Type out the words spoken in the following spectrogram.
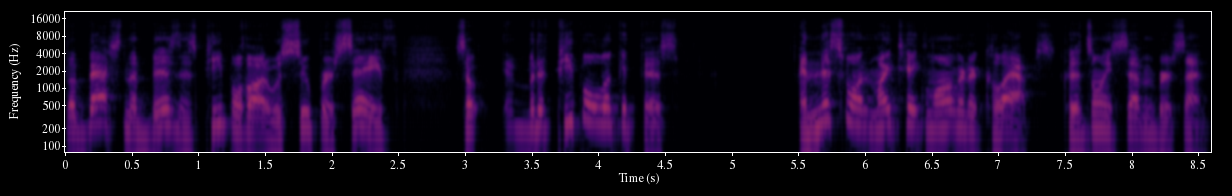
the best in the business. People thought it was super safe. So, but if people look at this, and this one might take longer to collapse because it's only 7%.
